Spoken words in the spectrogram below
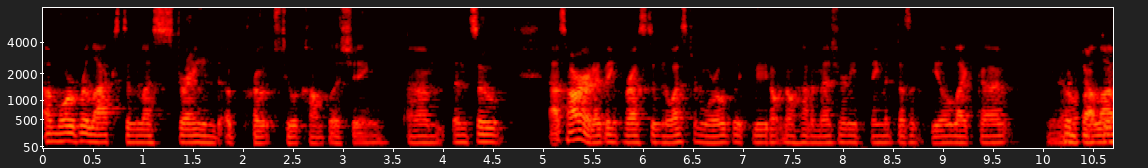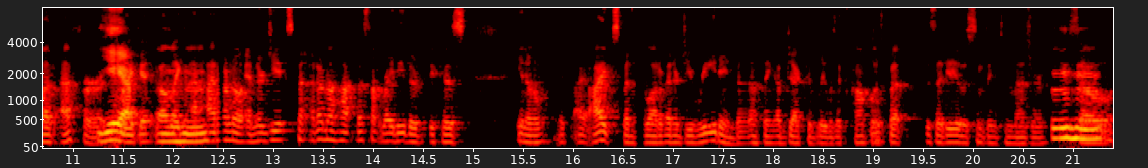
a more relaxed and less strained approach to accomplishing. Um, and so that's hard, I think, for us in the Western world. Like, we don't know how to measure anything that doesn't feel like a you know a lot of effort. Yeah. like, it, uh, like. I, I don't know energy expend. I don't know how that's not right either because you know like I, I expend a lot of energy reading, but nothing objectively was accomplished. But this idea there's something to measure. Mhm. So know,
